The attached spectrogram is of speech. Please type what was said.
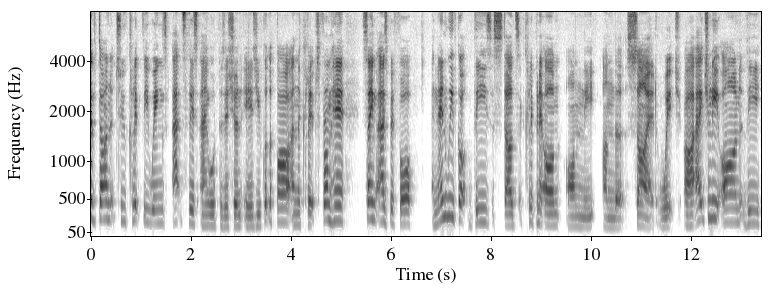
I've done to clip the wings at this angled position is you've got the bar and the clips from here, same as before. And then we've got these studs clipping it on on the underside, which are actually on the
